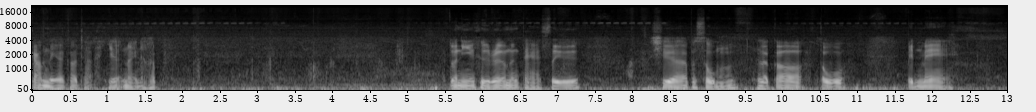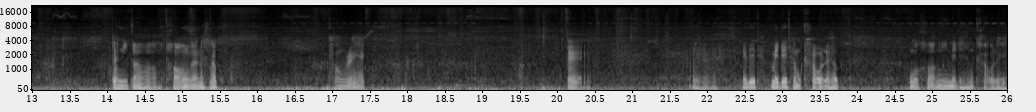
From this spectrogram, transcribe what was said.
กล้ามเนื้อก็จะเยอะหน่อยนะครับ ตัวนี้คือเริ่มตั้งแต่ซื้อเชื้อผสมแล้วก็โตเป็นแม่ ตอนนี้ก็ท้องแล้วนะครับ ท้องแรก แต่ ไม่ได้ไม่ได้ทำเขานะครับ หัวข้อนี้ไม่ได้ทำเขาเลย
